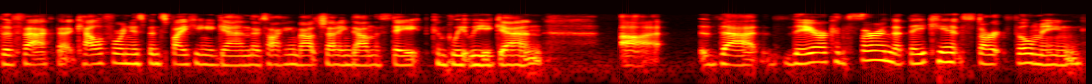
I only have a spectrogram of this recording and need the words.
the fact that California's been spiking again. They're talking about shutting down the state completely again. Uh, that they are concerned that they can't start filming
